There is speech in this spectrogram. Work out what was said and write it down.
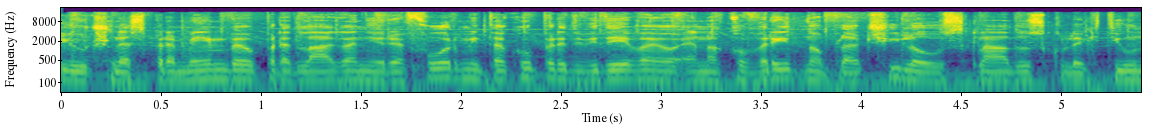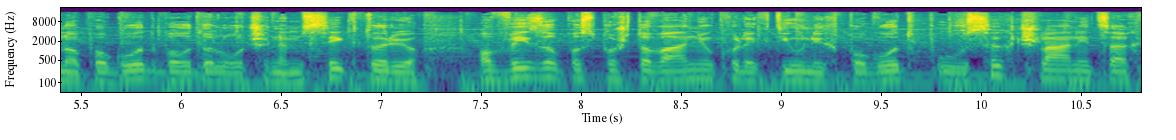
Ključne spremembe v predlagani reformi tako predvidevajo enakovredno plačilo v skladu s kolektivno pogodbo v določenem sektorju, obvezo po spoštovanju kolektivnih pogodb v vseh članicah,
